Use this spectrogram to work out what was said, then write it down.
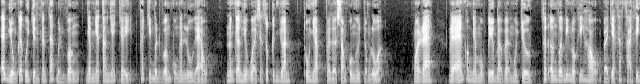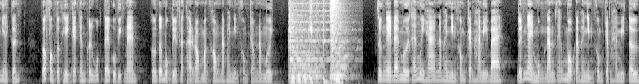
áp dụng các quy trình canh tác bền vững nhằm gia tăng giá trị, phát triển bền vững của ngành lúa gạo, nâng cao hiệu quả sản xuất kinh doanh, thu nhập và đời sống của người trồng lúa. Ngoài ra, đề án còn nhằm mục tiêu bảo vệ môi trường, thích ứng với biến đổi khí hậu và giảm phát thải khí nhà kính, góp phần thực hiện các cam kết quốc tế của Việt Nam hướng tới mục tiêu phát thải ròng bằng không năm 2050. Từ ngày 30 tháng 12 năm 2023 đến ngày mùng 5 tháng 1 năm 2024,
